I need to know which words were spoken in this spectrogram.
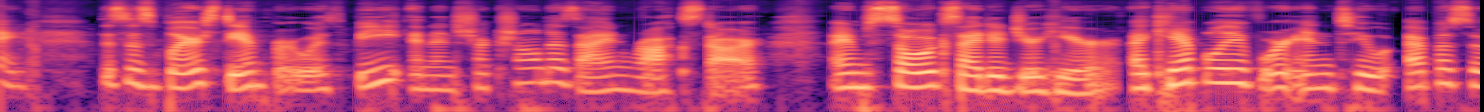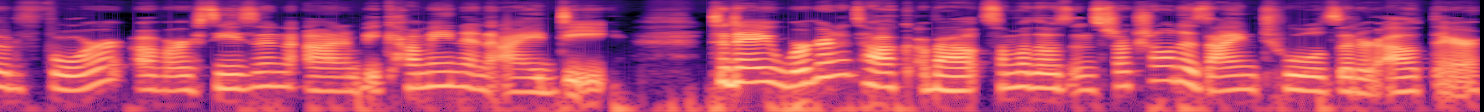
Hi, this is Blair Stamper with Be an Instructional Design Rockstar. I'm so excited you're here. I can't believe we're into episode four of our season on becoming an ID. Today, we're going to talk about some of those instructional design tools that are out there,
